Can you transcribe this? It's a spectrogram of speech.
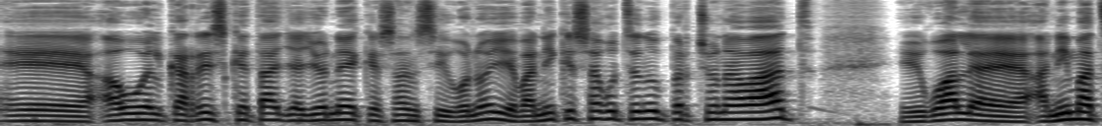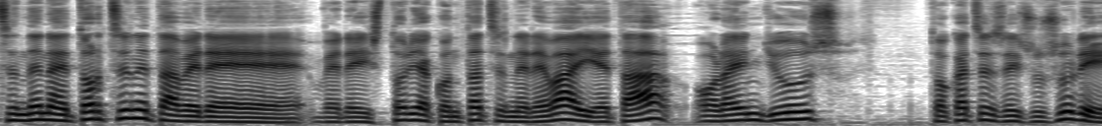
eh, hau elkarrizketa jaionek esan zigon, oie, ba nik ezagutzen du pertsona bat, igual eh, animatzen dena etortzen eta bere, bere historia kontatzen ere bai, eta orain juz, tokatzen zaizu zuri.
